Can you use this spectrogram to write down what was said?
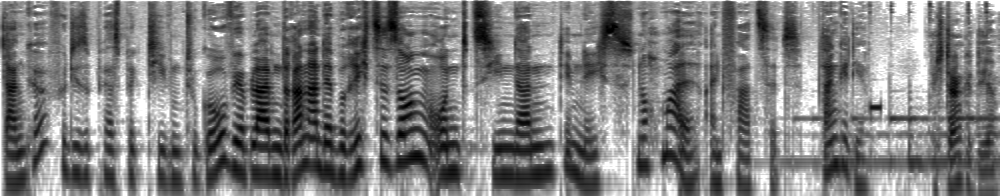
danke für diese Perspektiven to go. Wir bleiben dran an der Berichtssaison und ziehen dann demnächst nochmal ein Fazit. Danke dir. Ich danke dir.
